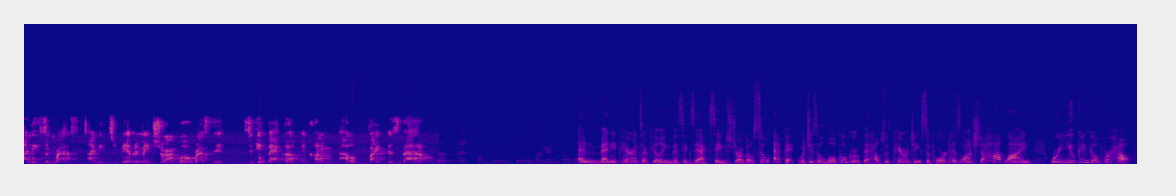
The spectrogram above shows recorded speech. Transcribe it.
I need some rest. I need to be able to make sure I'm well rested to get back up and come help fight this battle. And many parents are feeling this exact same struggle. So, EPIC, which is a local group that helps with parenting support, has launched a hotline where you can go for help.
